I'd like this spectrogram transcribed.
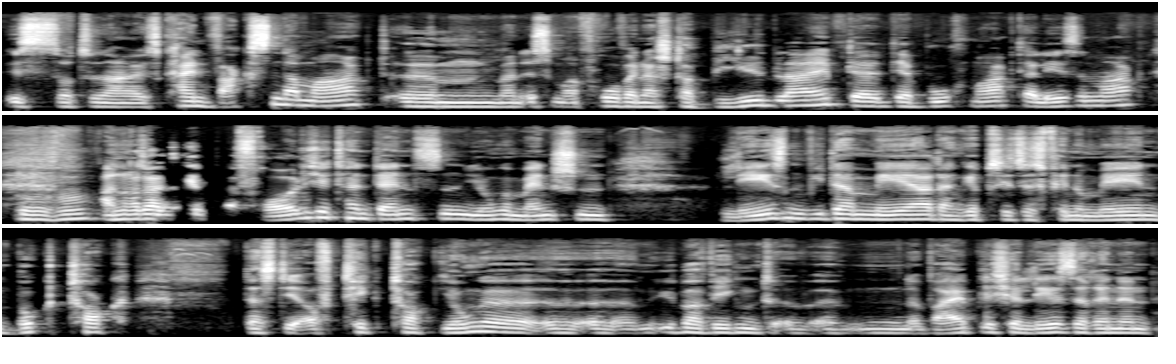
ist sozusagen ist kein wachsender Markt. Ähm, man ist immer froh, wenn er stabil bleibt, der, der Buchmarkt, der Lesemarkt. Mhm. Andererseits gibt es erfreuliche Tendenzen. Junge Menschen lesen wieder mehr. Dann gibt es dieses Phänomen BookTok, dass die auf TikTok junge, äh, überwiegend äh, weibliche Leserinnen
